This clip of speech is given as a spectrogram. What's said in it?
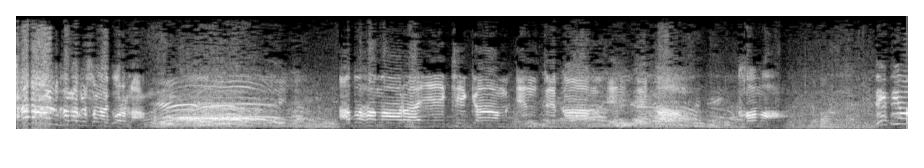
সাধারণ ক্ষমা ঘোষণা করলাম अब हमारा एक ही काम इंतकाम इंतकाम ক্ষমা দ্বিতীয়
